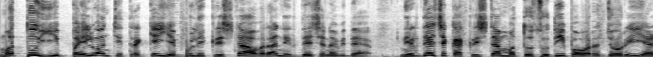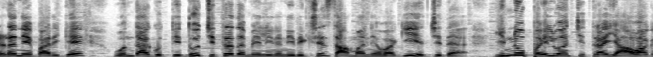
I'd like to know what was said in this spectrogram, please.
ಮತ್ತು ಈ ಪೈಲ್ವಾನ್ ಚಿತ್ರಕ್ಕೆ ಹೆಬ್ಬುಲಿ ಕೃಷ್ಣ ಅವರ ನಿರ್ದೇಶನವಿದೆ. ನಿರ್ದೇಶಕ ಕೃಷ್ಣ ಮತ್ತು ಸುದೀಪ್ ಅವರ ಜೋಡಿ ಎರಡನೇ ಬಾರಿಗೆ ಒಂದಾಗುತ್ತಿದ್ದು, ಚಿತ್ರದ ಮೇಲಿನ ನಿರೀಕ್ಷೆ ಸಾಮಾನ್ಯವಾಗಿ ಹೆಚ್ಚಿದೆ. ಇನ್ನು ಪೈಲ್ವಾನ್ ಚಿತ್ರ ಯಾವಾಗ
